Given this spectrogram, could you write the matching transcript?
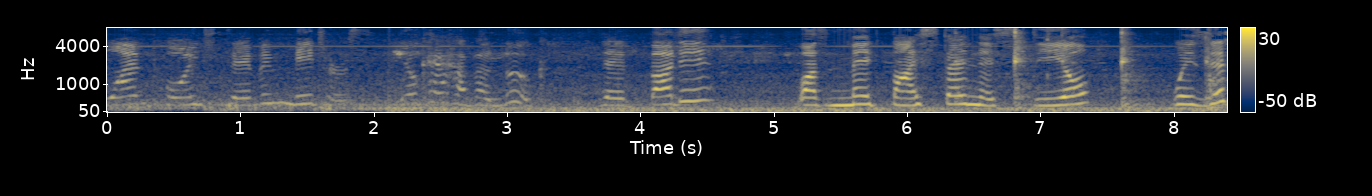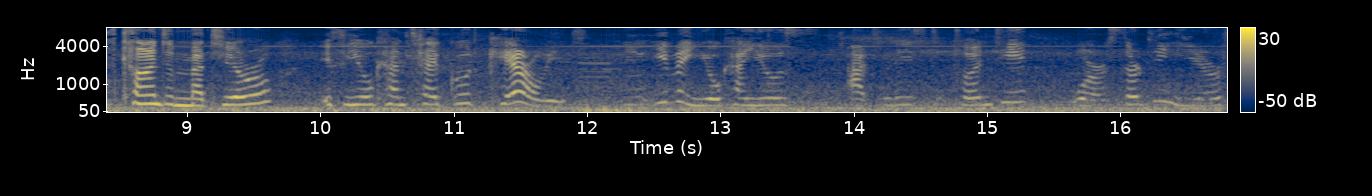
1.7 meters. You can have a look. The body was made by stainless steel. With this kind of material, if you can take good care of it, even you can use at least 20 or 30 years.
